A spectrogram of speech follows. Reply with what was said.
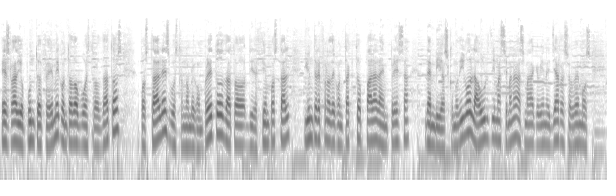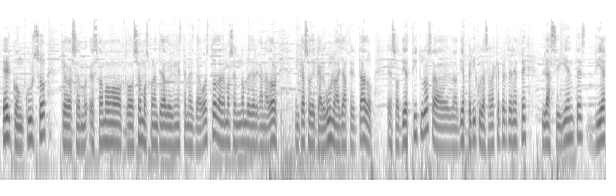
es radio.fm con todos vuestros datos postales, vuestro nombre completo, dato, dirección postal y un teléfono de contacto para la empresa de envíos. Como digo, la última semana, la semana que viene ya resolvemos el concurso que os, estamos, que os hemos planteado en este mes de agosto. Daremos el nombre del ganador en caso de que alguno haya acertado esos 10 títulos, a las 10 películas a las que pertenece las siguientes 10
